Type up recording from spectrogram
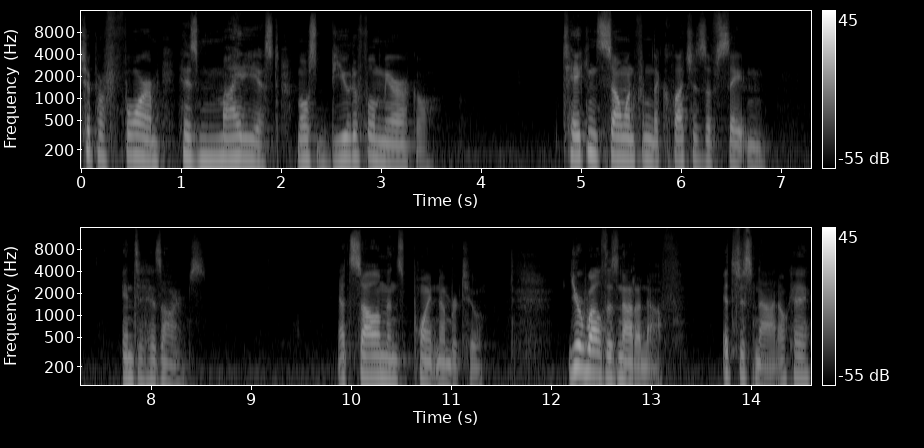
to perform his mightiest, most beautiful miracle, taking someone from the clutches of Satan into his arms. That's Solomon's point number two. Your wealth is not enough. It's just not, okay?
